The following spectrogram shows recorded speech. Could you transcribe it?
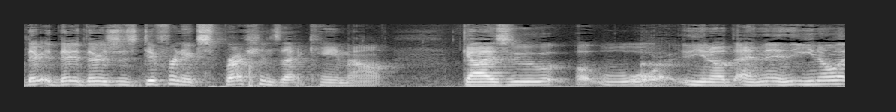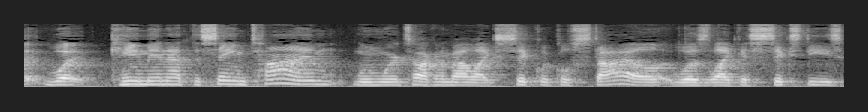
there, there, there's just different expressions that came out. Guys who, uh, wore- you know, and, and you know what? What came in at the same time when we're talking about like cyclical style was like a '60s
